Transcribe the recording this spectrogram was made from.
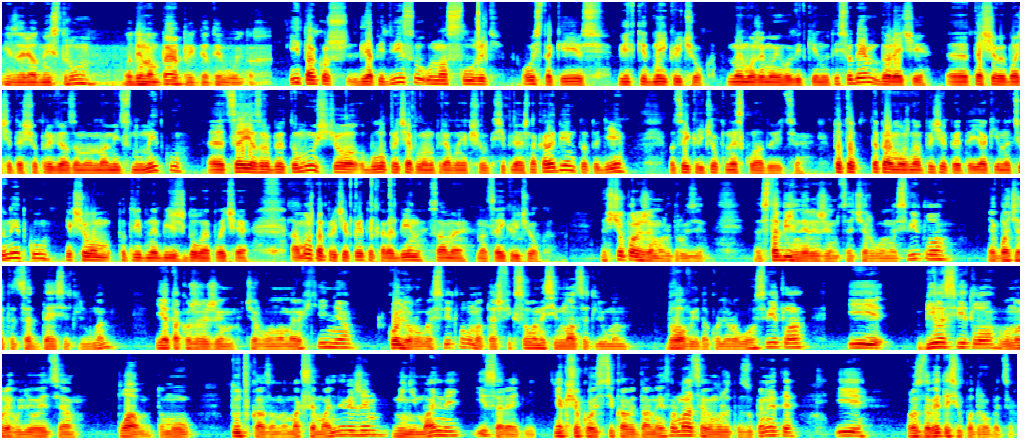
і зарядний струм 1 А при 5 вольтах. І також для підвісу у нас служить ось такий ось відкидний крючок. Ми можемо його відкинути сюди. До речі, е, те, що ви бачите, що прив'язано на міцну нитку, Е, Це я зробив тому, що було причеплено прямо, якщо чіпляєш на карабін, то тоді оцей крючок не складується. Тобто тепер можна причепити як і на цю нитку, якщо вам потрібне більш довге плече, а можна причепити карабін саме на цей крючок. Що по режимах, друзі? Стабільний режим це червоне світло. Як бачите, це 10 люмен. Є також режим червоного мерехтіння. Кольорове світло, воно теж фіксоване 17 люмен. Два вида кольорового світла. І біле світло, воно регулюється плавно. Тому тут вказано максимальний режим, мінімальний і середній. Якщо когось цікавить дана інформація, ви можете зупинити і роздивитись у подробицях.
